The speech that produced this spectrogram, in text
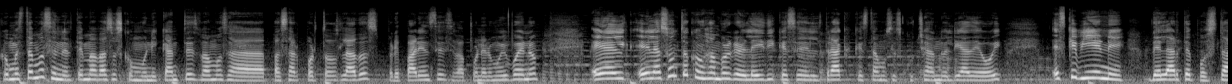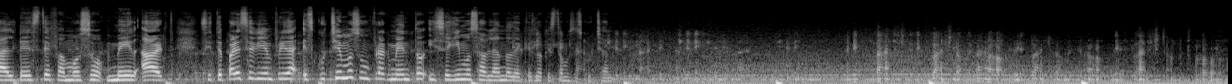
Como estamos en el tema vasos comunicantes, vamos a pasar por todos lados. Prepárense, se va a poner muy bueno. El, el asunto con Hamburger Lady, que es el track que estamos escuchando el día de hoy, es que viene del arte postal, de este famoso mail art. Si te parece bien, Frida, escuchemos un fragmento y seguimos hablando de qué es lo que estamos escuchando. flashed on the floor.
